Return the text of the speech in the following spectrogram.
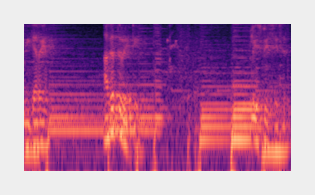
എനിക്കറിയാം. അകത്ത് വെയിറ്റ് ചെയ്യും. Please be seated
